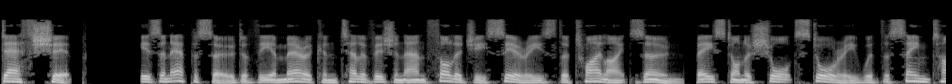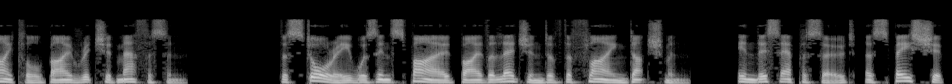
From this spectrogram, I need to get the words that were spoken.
Death Ship is an episode of the American television anthology series The Twilight Zone, based on a short story with the same title by Richard Matheson. The story was inspired by the legend of the Flying Dutchman. In this episode, a spaceship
